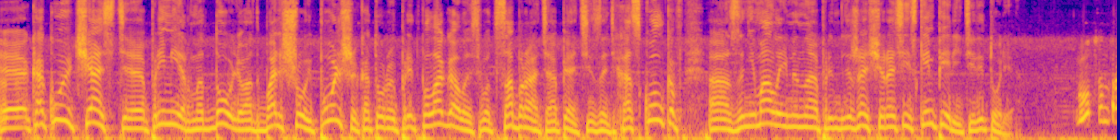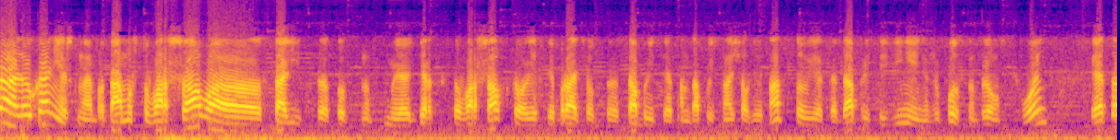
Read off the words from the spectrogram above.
э, какую часть э, примерно долю от большой Польши, которую предполагалось вот собрать опять из этих осколков, э, занимала именно принадлежащая Российской империи территория? Ну, центральную, конечно, потому что Варшава, столица, собственно, герцогства Варшавского, если брать вот события, там, допустим, начала 19 века, да, присоединение уже после наполеонских войн, это,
